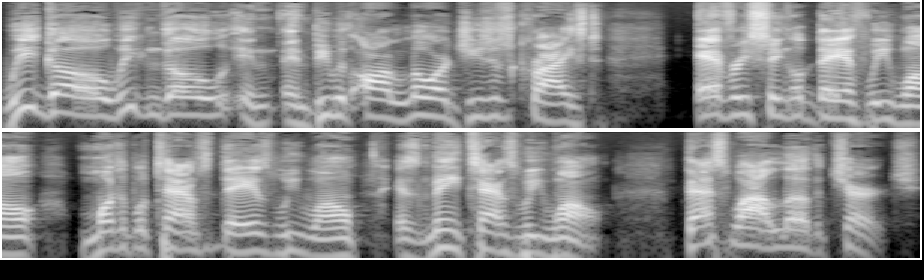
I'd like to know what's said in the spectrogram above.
We go, we can go and, and be with our Lord Jesus Christ every single day if we want, multiple times a day as we want, as many times as we want. That's why I love the church.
